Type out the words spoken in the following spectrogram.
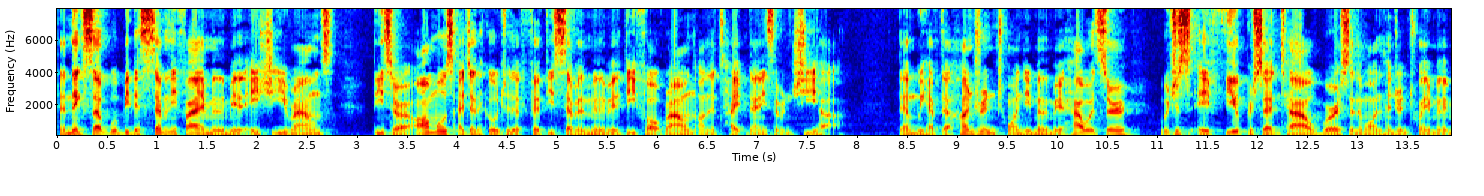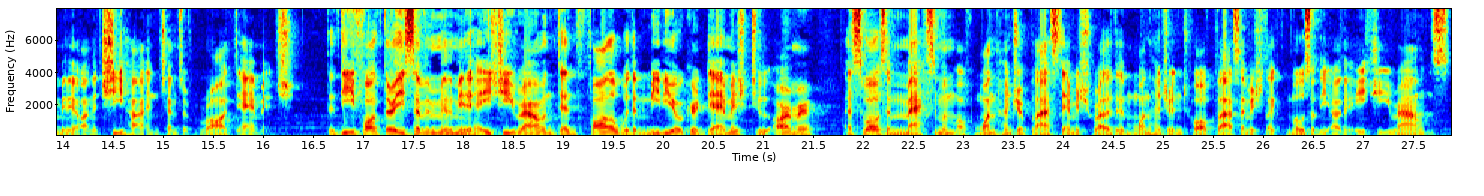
The next up will be the 75mm HE rounds. These are almost identical to the 57mm default round on the Type 97 Chiha. Then we have the 120mm howitzer, which is a few percentile worse than the 120mm on the Chiha in terms of raw damage. The default 37mm HE round then followed with a mediocre damage to armor, as well as a maximum of 100 blast damage rather than 112 blast damage like most of the other HE rounds.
